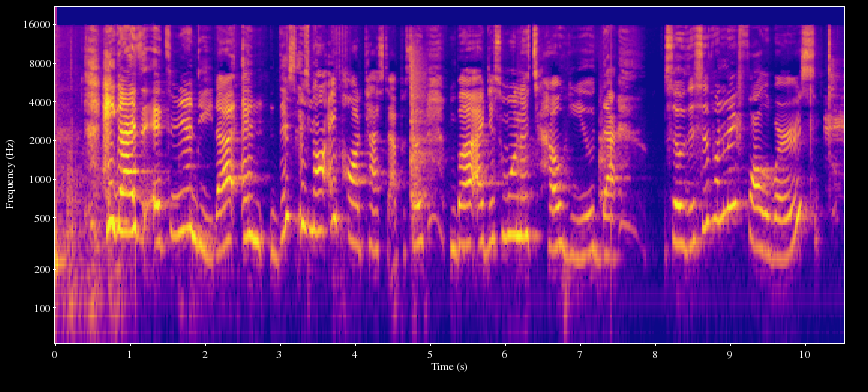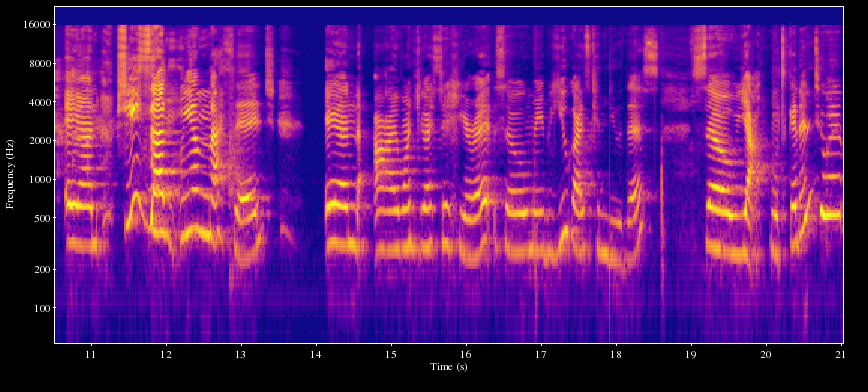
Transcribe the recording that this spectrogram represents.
Hey guys, it's Nandita, and this is not a podcast episode, but I just want to tell you that. So, this is one of my followers, and she sent me a message, and I want you guys to hear it. So, maybe you guys can do this. So, yeah, let's get into it.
